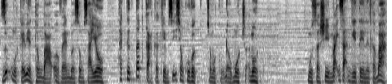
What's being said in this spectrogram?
dựng một cái biển thông báo ở ven bờ sông Sayo, thách thức tất cả các kiếm sĩ trong khu vực trong một cuộc đấu một chọi một. Musashi mạnh dạn ghi tên lên tấm bảng.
